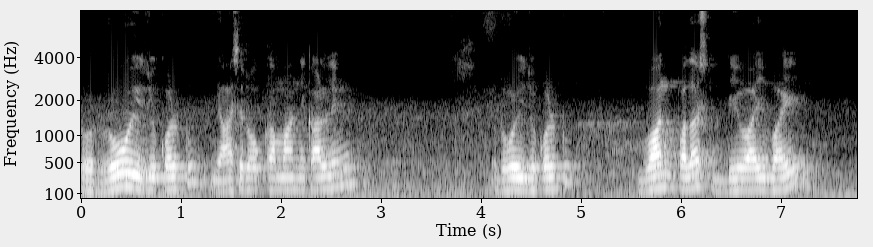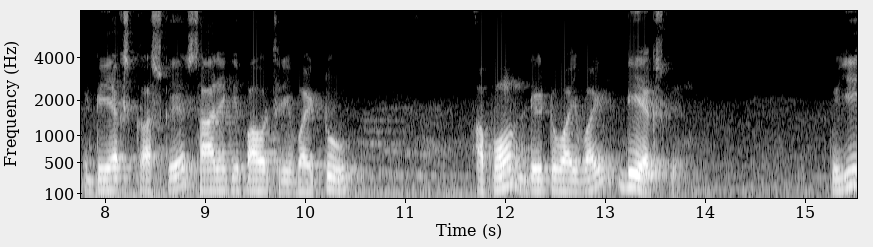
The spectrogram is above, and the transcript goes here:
तो रो इज़ इक्वल टू यहाँ से रो का मान निकाल लेंगे। Rho is equal to one plus D Y by D X का स्क्वेयर सारे की power three by two upon D two Y by D X के तो ये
